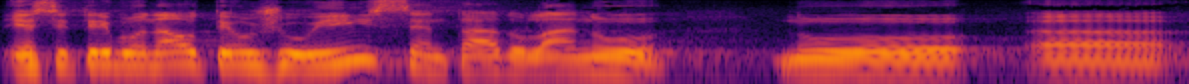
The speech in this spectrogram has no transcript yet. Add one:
Esse tribunal tem um juiz sentado lá no, no, uh,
